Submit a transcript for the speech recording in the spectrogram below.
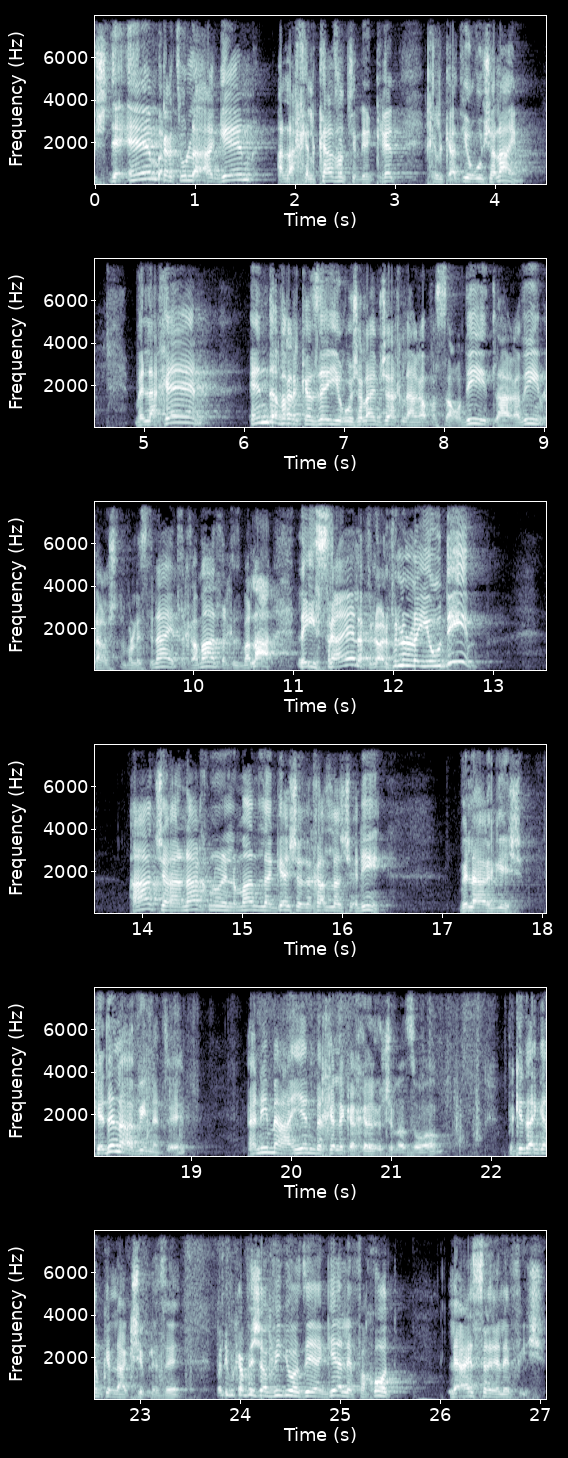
שניהם רצו להגן על החלקה הזאת שנקראת חלקת ירושלים. ולכן אין דבר כזה ירושלים שייך לערב הסעודית, לערבים, לרשות הפלסטינאית, לחמאס, לחיזבאללה, לישראל, אפילו, אפילו ליהודים. עד שאנחנו נלמד לגשת אחד לשני ולהרגיש. כדי להבין את זה, אני מעיין בחלק אחר של הזוהר, וכדאי גם כן להקשיב לזה, ואני מקווה שהווידאו הזה יגיע לפחות לעשר אלף איש.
